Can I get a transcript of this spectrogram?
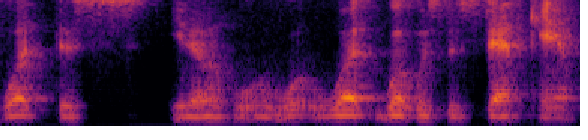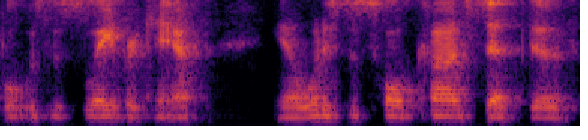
what this, you know, what, what was this death camp? What was this labor camp? You know, what is this whole concept of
